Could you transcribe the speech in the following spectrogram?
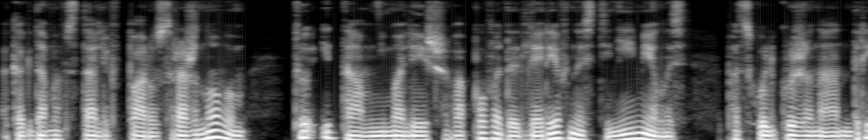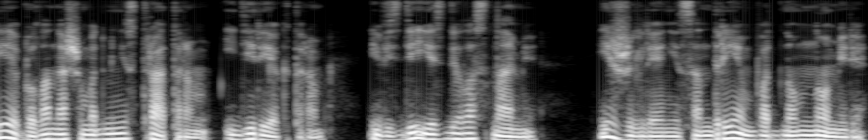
А когда мы встали в пару с Рожновым, то и там ни малейшего повода для ревности не имелось, поскольку жена Андрея была нашим администратором и директором, и везде ездила с нами. И жили они с Андреем в одном номере,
